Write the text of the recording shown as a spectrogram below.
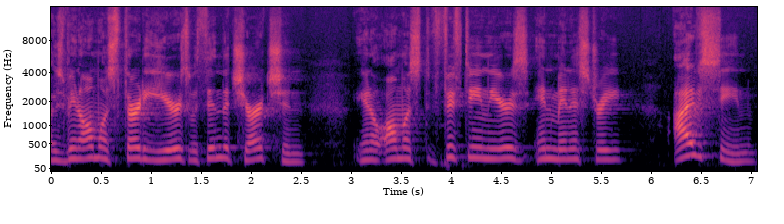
it's been almost 30 years within the church and, you know, almost 15 years in ministry, I've seen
